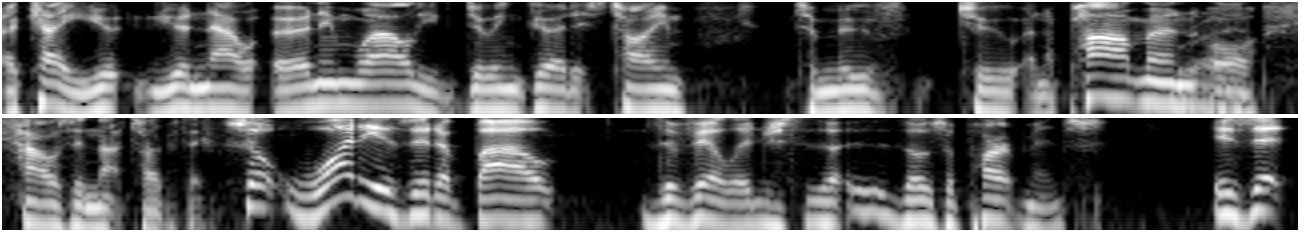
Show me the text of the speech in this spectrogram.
okay, you you're now earning well, you're doing good. It's time to move to an apartment or housing that type of thing. So, what is it about the village, the, those apartments? Is it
